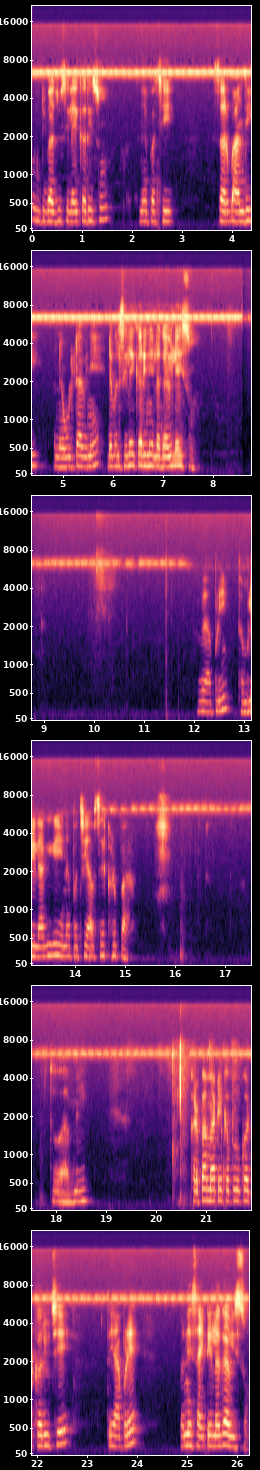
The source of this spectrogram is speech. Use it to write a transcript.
ઊંધી બાજુ સિલાઈ કરીશું અને પછી સર બાંધી અને ઉલટાવીને ડબલ સિલાઈ કરીને લગાવી લઈશું. હવે આપણી થંભલી લાગી ગઈ, એના પછી આવશે ખડપા. તો આપણે ખડપા માટે કપડું કટ કર્યું છે, તે આપણે બંને સાઈડે લગાવીશું.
